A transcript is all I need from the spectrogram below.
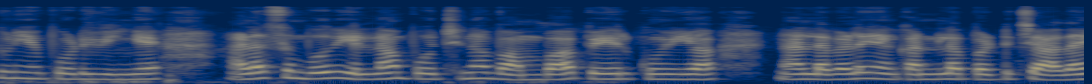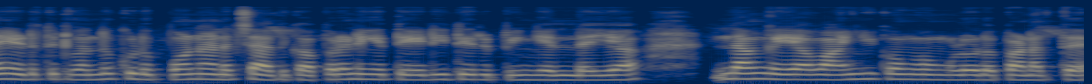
துணியை போடுவீங்க. அலசும்போது எல்லாம் போச்சுன்னா வம்பா போயிருக்கும் ஐயா. நல்ல வேளை என் கண்ணில் பட்டுச்சு அதான் எடுத்துகிட்டு வந்து கொடுப்போன்னு நினச்சேன். அதுக்கப்புறம் நீங்கள் தேடிட்டு இருப்பீங்க இல்லையா? இந்தாங்க ஐயா வாங்கிக்கோங்க உங்களோட பணத்தை.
